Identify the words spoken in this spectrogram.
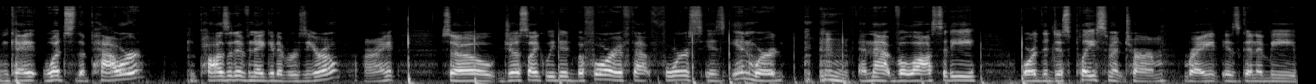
Okay. What's the power? positive, negative, or zero. All right. So just like we did before, if that force is inward and that velocity or the displacement term, right, is going to be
